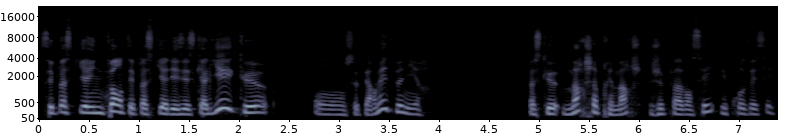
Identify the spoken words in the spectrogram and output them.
C'est parce qu'il y a une pente et parce qu'il y a des escaliers que on se permet de venir. Parce que marche après marche, je peux avancer et progresser.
